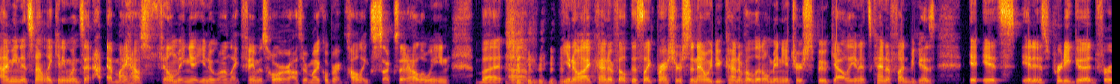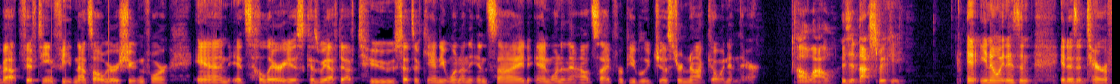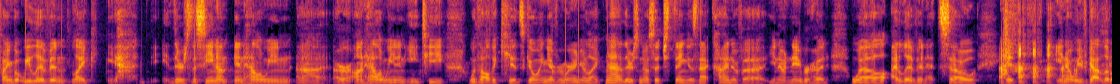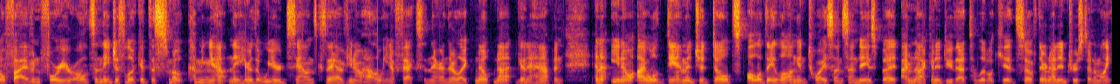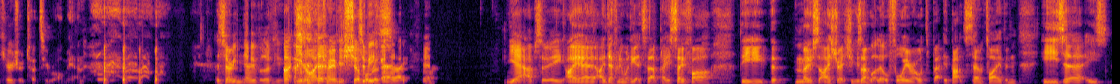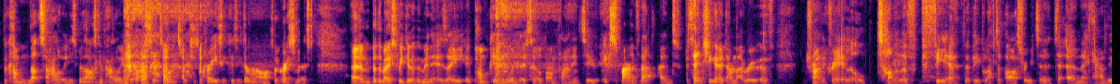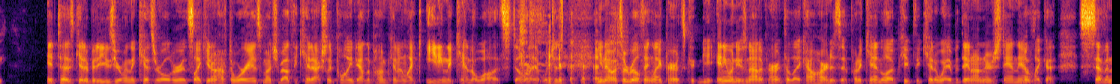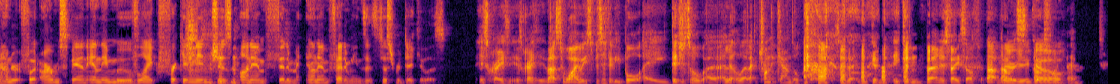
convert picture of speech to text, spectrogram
I mean, it's not like anyone's at at my house filming it, you know, on like famous horror author Michaelbrent Collings sucks at Halloween. But um, you know, I kind of felt this like pressure. So now we do kind of a little miniature spook alley, and it's kind of fun because it, it's it is pretty good for about 15 feet, and that's all we were shooting for. And it's hilarious because we have to have two sets of candy, one on the inside and one on the outside for people who just are not going in there. Oh wow! Is it that spooky? It, you know, it isn't. It isn't terrifying, but we live in like. There's the scene on in Halloween, uh, or on Halloween in ET, with all the kids going everywhere, and you're like, nah, there's no such thing as that kind of a you know neighborhood. Well, I live in it, so it. you know, we've got little five and four year olds, and they just look at the smoke coming out, and they hear the weird sounds because they have you know Halloween effects in there, and they're like, nope, not gonna happen. And you know, I will damage adults all day long and twice on Sundays, but I'm not gonna do that to little kids. So if they're not interested, I'm like, here's your Tootsie Roll, man. it's very noble of you. Uh, you know, I try and be chivalrous. to be fair, like, yeah. Yeah, absolutely. I uh, I definitely want to get to that place. So far, the the most that I stretch you because I've got a little four year old about to turn five, and he's uh, he's become nuts for Halloween. He's been asking for Halloween for about six months, which is crazy because he doesn't ask for Christmas. Um, but the most we do at the minute is a, a pumpkin in the windowsill. But I'm planning to expand that and potentially go down that route of trying to create a little tunnel of fear that people have to pass through to, to earn their candy. It does get a bit easier when the kids are older. It's like you don't have to worry as much about the kid actually pulling down the pumpkin and like eating the candle while it's still lit, which is, you know, it's a real thing. Like parents, anyone who's not a parent, they're like, how hard is it? Put a candle up, keep the kid away. But they don't understand they have like a 700 foot arm span and they move like freaking ninjas on, amphetamine, on amphetamines. It's just ridiculous. It's crazy. It's crazy. That's why we specifically bought a digital, a, a little electronic candle, so that he couldn't, he couldn't burn his face off. That, that there was, you that go.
